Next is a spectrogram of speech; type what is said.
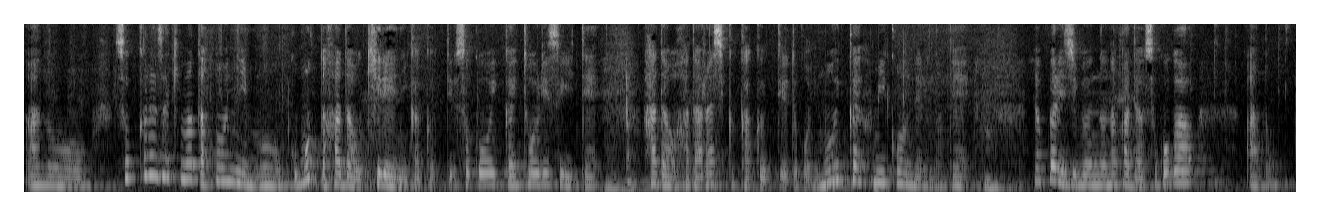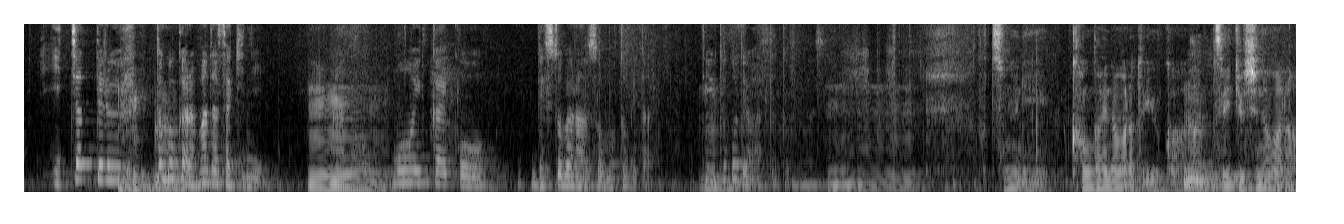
あのそこから先また本人もこうもっと肌をきれいに描くっていうそこを一回通り過ぎて肌を肌らしく描くっていうところにもう一回踏み込んでるので、やっぱり自分の中ではそこがあの行っちゃってる とこからまだ先にうあのんもう一回こうベストバランスを求めたっていうところではあったと思います。うん常に考えながらというか、ん。追求しながら、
